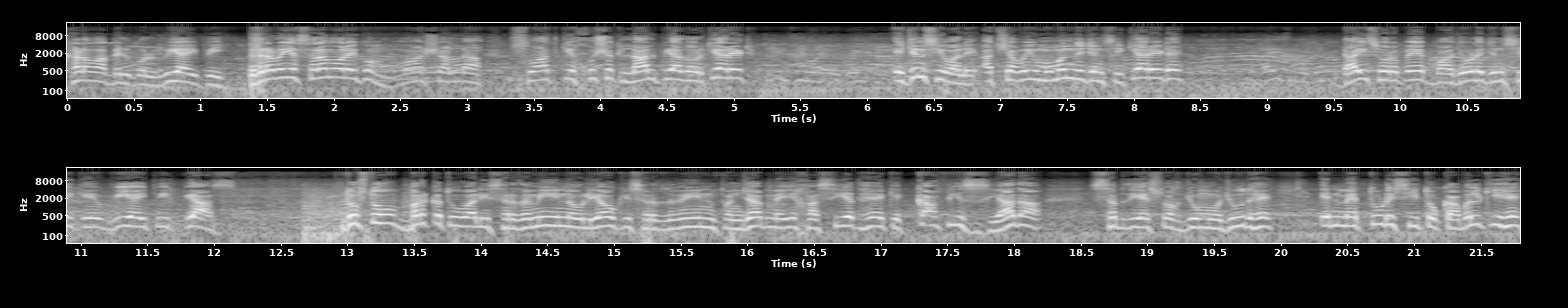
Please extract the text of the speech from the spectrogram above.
खड़वा बिल्कुल वी आई पी इधर भैया वालेकुम माशाल्लाह स्वाद के खुशक लाल प्याज और क्या रेट? एजेंसी वाले। अच्छा वही मुमंद एजेंसी क्या रेट है? ढाई सौ रुपये बाजोड़ एजेंसी के वीआईपी प्याज। दोस्तों, बरकतों वाली सरजमीन अलियाओं की सरजमीन, पंजाब में ये खासियत है कि काफ़ी ज़्यादा सब्ज़ी इस वक्त जो मौजूद है, इनमें थोड़ी सी तो काबल की है,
